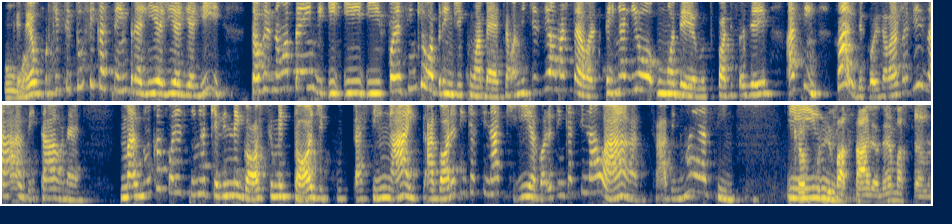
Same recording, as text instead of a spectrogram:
Boa. Entendeu? Porque se tu fica sempre ali, ali, ali, ali, talvez não aprende. E, e, e, foi assim que eu aprendi com a Beth. Ela me dizia, oh, Marcela, tem ali o, o, modelo, tu pode fazer assim. Claro, depois ela revisava e tal, né? Mas nunca foi assim aquele negócio metódico, assim, ai, ah, agora tem que assinar aqui, agora tem que assinar lá, sabe? Não é assim. E... Campo de batalha, né, Marcela?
